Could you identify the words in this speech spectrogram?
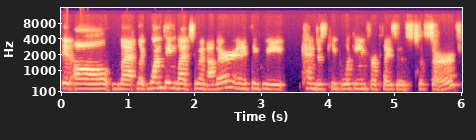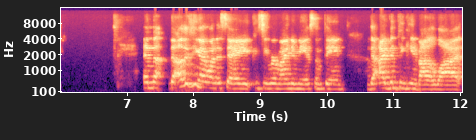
it all led like one thing led to another. And i think we can just keep looking for places to serve. And the, the other thing i want to say because you reminded me of something that i've been thinking about a lot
